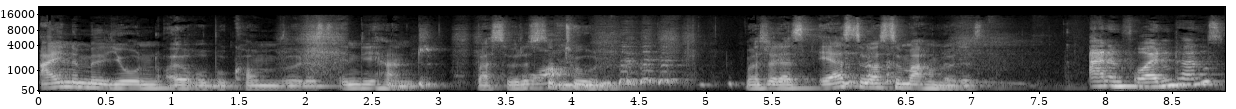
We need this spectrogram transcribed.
eine Million Euro bekommen würdest in die Hand? Was würdest wow. du tun? Was wäre das Erste, was du machen würdest? Einen Freudentanz.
